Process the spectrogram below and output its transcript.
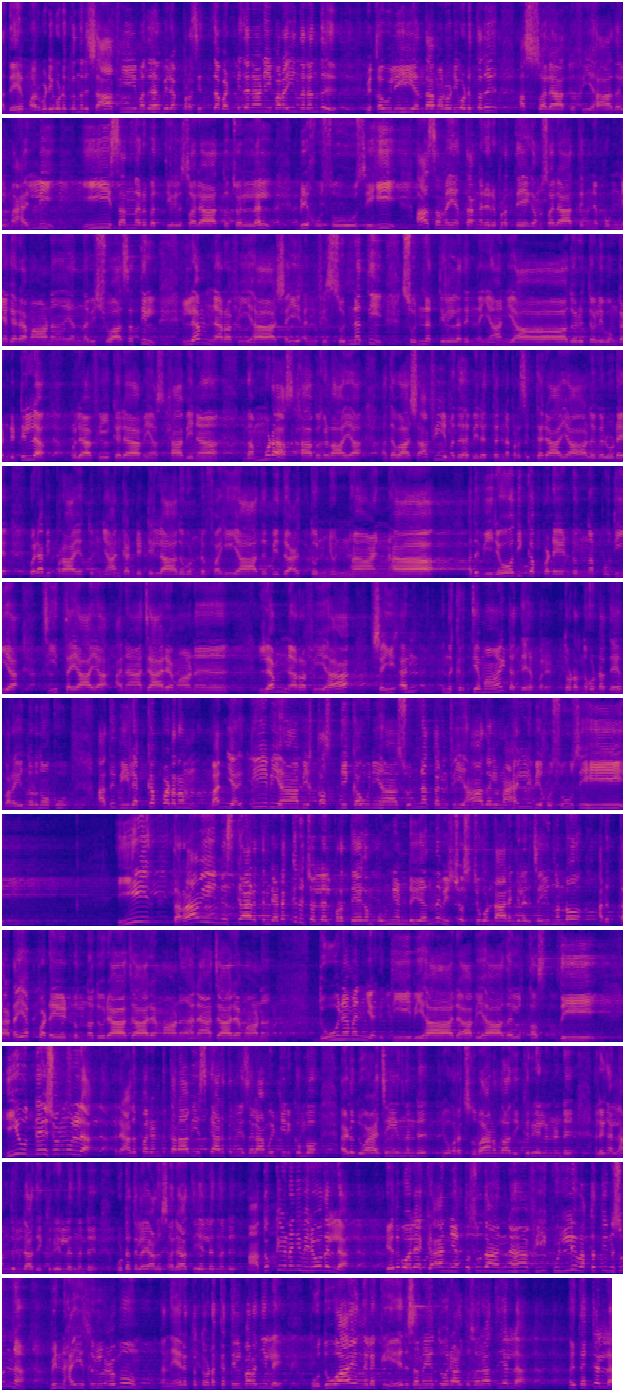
അദ്ദേഹം മറുപടി കൊടുക്കുന്നത് ഷാഫി മദ്ഹബിലെ പ്രസിദ്ധ പണ്ഡിതനാണ് ഈ പറയുന്നത് എന്ത് വിഖൗലിഹി എന്താ മറുപടി കൊടുത്തത്? അസ്വലാത്തു ഫിഹാദൽ മഹല്ലി. ഈ സന്ദർഭത്തിൽ സ്വലാത്ത് ചൊല്ലൽ ബിഹുസൂസിഹി ആ സമയത്ത് അങ്ങനെ ഒരു പ്രത്യേകം സ്വലാത്തിന് പുണ്യകരമാണ് എന്ന വിശ്വാസത്തിൽ ലം ഷൈഅൻ ഫി സുന്നത്തി. സുന്നത്തിൽ അതിന് ഞാൻ യാതൊരു തെളിവും കണ്ടിട്ടില്ല. വലാ കലാമി അസ്ഹാബിന. നമ്മുടെ അസ്ഹാബുകളായ അഥവാ ഷാഫി മദഹബിലെ തന്നെ പ്രസിദ്ധരായ ആളുകളുടെ ഒരഭിപ്രായത്തും ഞാൻ കണ്ടിട്ടില്ല. അതുകൊണ്ട് ഫഹിയാദ് ബിദഅത്തുൻ യുൻഹാ അൻഹാ. അത് വിരോധിക്കപ്പെടേണ്ടുന്ന പുതിയ ചീത്തയായ അനാചാരമാണ്. ലം നറഫിഹ ഷൈഅൻ എന്ന് കൃത്യമായിട്ട് അദ്ദേഹം പറയണം. തുടർന്നുകൊണ്ട് അദ്ദേഹം പറയുന്നത് നോക്കൂ. അത് വിലക്കപ്പെടണം. മൻ സുന്നത്തൻ ഫി ഹാദൽ മഹല്ലി ബിഖുസൂസിഹി. ഈ തറാവി നിസ്കാരത്തിന്റെ ഇടയ്ക്കൊരു ചൊല്ലൽ പ്രത്യേകം പുണ്യുണ്ട് എന്ന് വിശ്വസിച്ചുകൊണ്ട് ആരെങ്കിലും ചെയ്യുന്നുണ്ടോ? അത് തടയപ്പെടേണ്ടുന്ന ദുരാചാരമാണ് അനാചാരമാണ്. ദൂനമൻ ഈ ഉദ്ദേശമൊന്നുമില്ല. ഒരാളിപ്പോൾ രണ്ട് തറാവി നിസ്കാരത്തിന് സലാം വീട്ടിയിരിക്കുമ്പോൾ അയാൾ ദ്വാ ചെയ്യുന്നുണ്ട്. കുറച്ച് സുബാനുള്ള ദിക്രി ചെല്ലുന്നുണ്ട് അല്ലെങ്കിൽ അലഹമുല്ല ദിക്രി ചെല്ലുന്നുണ്ട് കൂട്ടത്തിൽ അയാൾ സ്വലാത്തി ചെല്ലുന്നുണ്ട് അതൊക്കെയാണെങ്കിൽ വിരോധമല്ല. ഏതുപോലെ? നേരത്തെ തുടക്കത്തിൽ പറഞ്ഞില്ലേ പൊതുവായ നിലയ്ക്ക് ഏത് സമയത്തും ഒരാൾക്ക് സ്വലാത്തിയല്ല. അത് തെറ്റല്ല.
